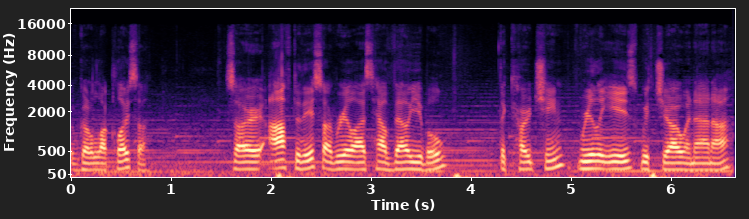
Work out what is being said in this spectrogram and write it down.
we've got a lot closer. So after this, I realised how valuable the coaching really is with Joe and Anna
